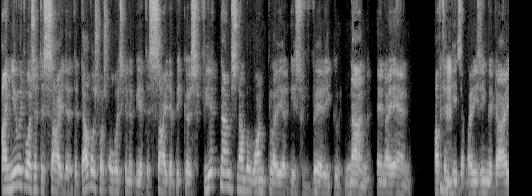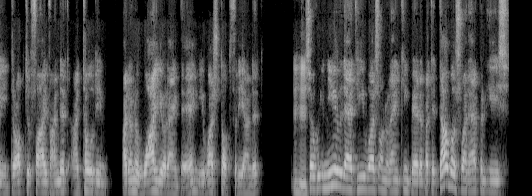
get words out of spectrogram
I knew it was a decider. The doubles was always going to be a decider because Vietnam's number one player is very good. Nan, N-A-N. I think Mhm. he's amazing. The guy, he dropped to 500. I told him, I don't know why you're ranked there. He was top 300. Mm-hmm. So we knew that he was on ranking better. But the doubles, what happened is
